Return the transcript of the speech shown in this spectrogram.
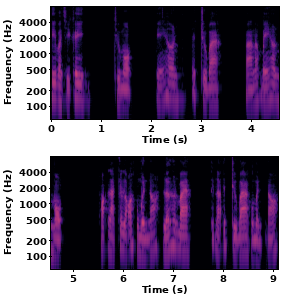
khi và chỉ khi trừ 1 bé hơn x trừ 3 và nó bé hơn 1 hoặc là cái lõi của mình nó lớn hơn 3 tức là x trừ 3 của mình nó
